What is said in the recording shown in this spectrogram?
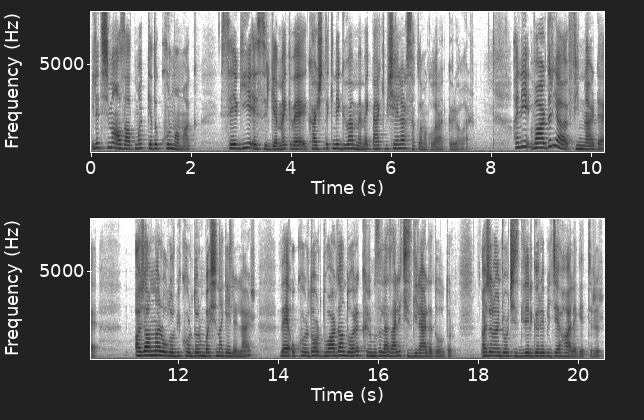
iletişimi azaltmak ya da kurmamak, sevgiyi esirgemek ve karşındakine güvenmemek, belki bir şeyler saklamak olarak görüyorlar. Hani vardır ya filmlerde ajanlar olur bir koridorun başına gelirler ve o koridor duvardan duvara kırmızı lazerli çizgilerle doludur. Ajan önce o çizgileri görebileceği hale getirir.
